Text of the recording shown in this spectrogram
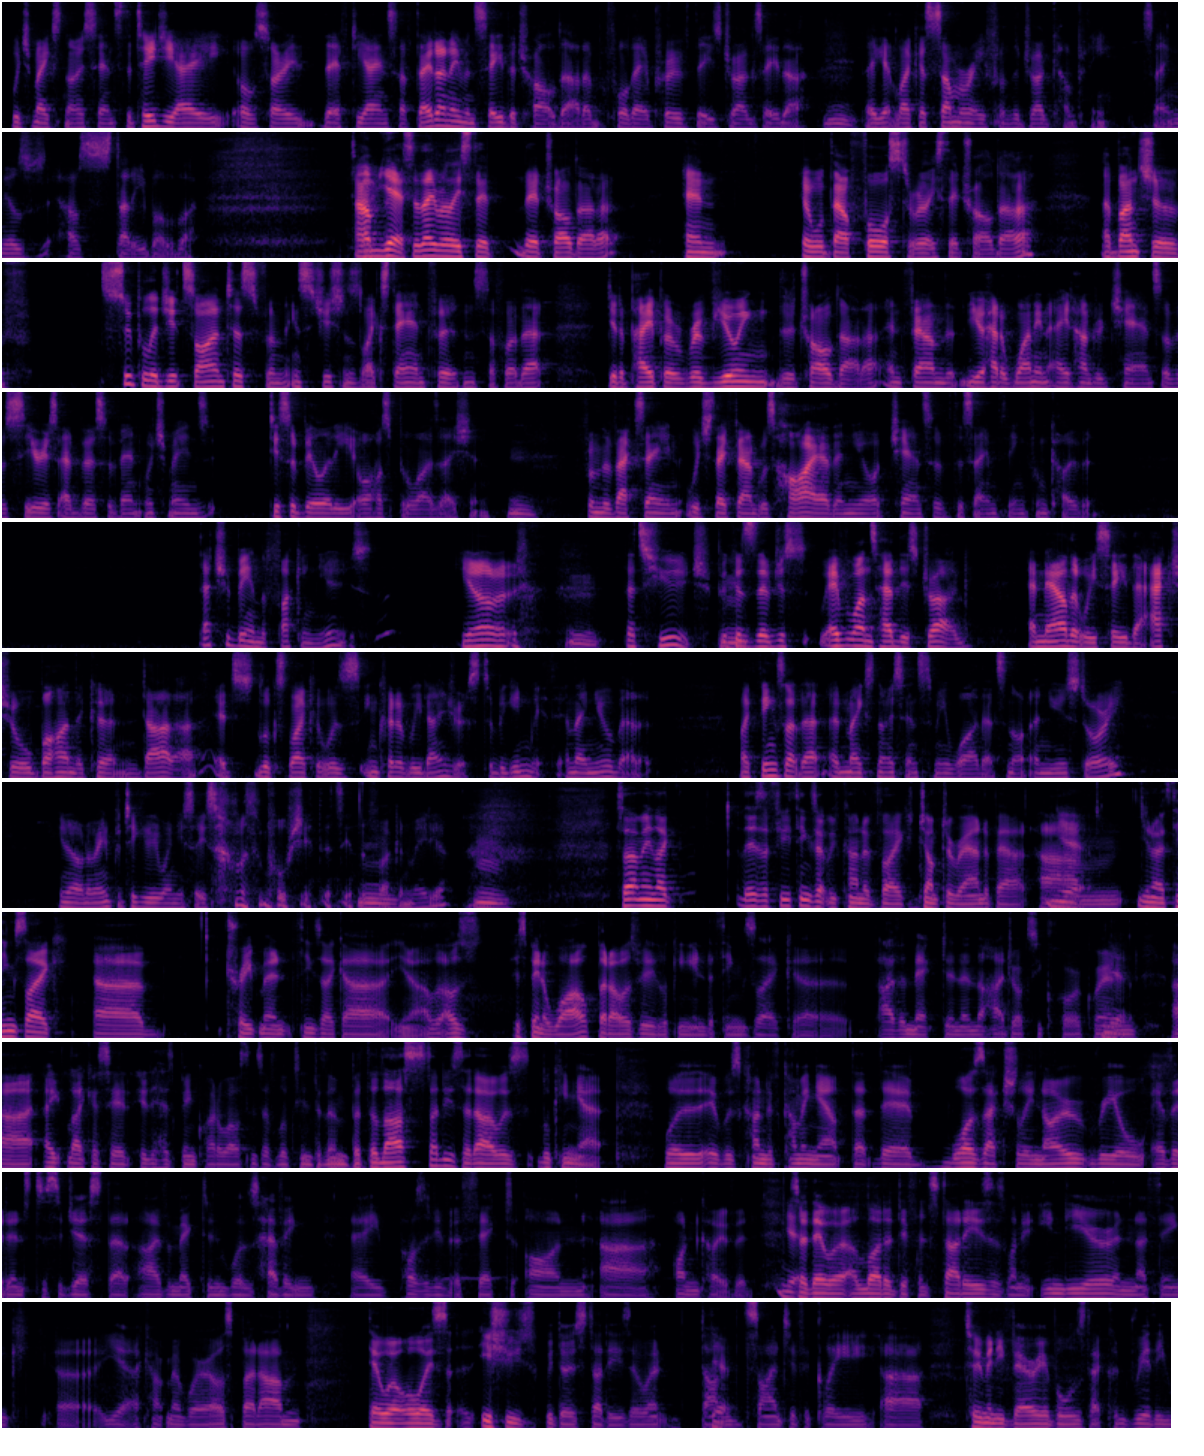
which makes no sense. The TGA, or sorry, the FDA and stuff, they don't even see the trial data before they approve these drugs either. They get like a summary from the drug company saying this was our study, blah, blah, blah. Um, yeah, so they released their, their trial data and it, well, they were forced to release their trial data. A bunch of super legit scientists from institutions like Stanford and stuff like that did a paper reviewing the trial data and found that you had a 1 in 800 chance of a serious adverse event, which means disability or hospitalization hmm. from the vaccine, which they found was higher than your chance of the same thing from COVID. That should be in the fucking news. You know, hmm. that's huge hmm. because they've just, everyone's had this drug. And now that we see the actual behind the curtain data, it looks like it was incredibly dangerous to begin with, and they knew about it. Like things like that, it makes no sense to me why that's not a news story. You know what I mean? Particularly when you see some of the bullshit that's in the Mm. fucking media. So I mean, like, there's a few things that we've kind of like jumped around about. Um, Yeah. You know, things like uh, treatment, things like uh, you know, I, I was. It's been a while, but I was really looking into things like uh, ivermectin and the hydroxychloroquine. Uh, I, like I said, it has been quite a while since I've looked into them. But the last studies that I was looking at was it was kind of coming out that there was actually no real evidence to suggest that ivermectin was having a positive effect on uh, on COVID. Yeah. So there were a lot of different studies. There's one in India, and I think uh, yeah, I can't remember where else, but um, there were always issues with those studies. They weren't done Yeah. scientifically. Uh, too many variables that could really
